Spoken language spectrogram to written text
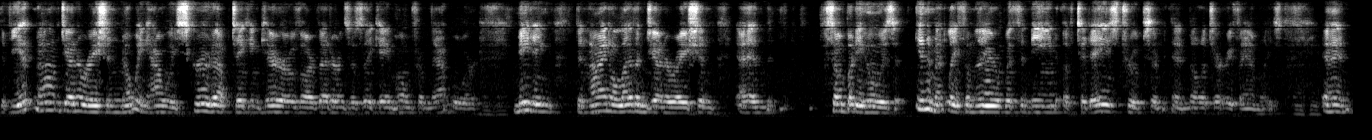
the Vietnam generation, knowing how we screwed up taking care of our veterans as they came home from that war, meeting the 9 11 generation and somebody who was intimately familiar with the need of today's troops and, and military families. Mm-hmm. And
